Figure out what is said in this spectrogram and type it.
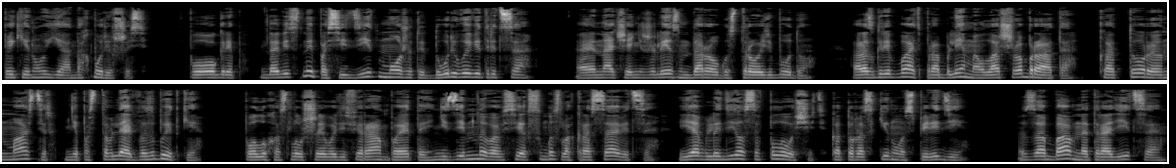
Прикинул я, нахмурившись. Погреб. До весны посидит, может, и дурь выветрится. А иначе я не железную дорогу строить буду, а разгребать проблемы младшего брата, который он мастер не поставлять в избытке. Полухо слушая его дифирамбы этой неземной во всех смыслах красавицы, я вгляделся в площадь, которая скинулась впереди. Забавная традиция.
